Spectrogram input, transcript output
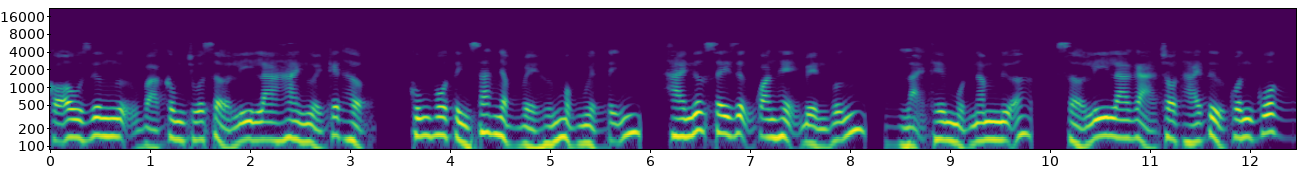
có Âu Dương Ngự và công chúa Sở Ly La hai người kết hợp, cũng vô tình sát nhập về hướng Mộc Nguyệt Tĩnh, hai nước xây dựng quan hệ bền vững, lại thêm một năm nữa, Sở Ly La gả cho Thái tử quân quốc,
